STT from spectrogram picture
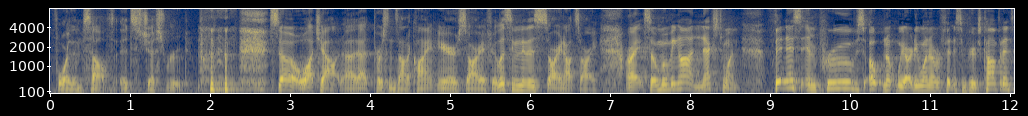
for themselves. It's just rude. so, watch out. Uh, that person's not a client here. Sorry if you're listening to this. Sorry, not sorry. All right, so moving on. Next one. Fitness improves. Oh, no, we already went over fitness improves confidence.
